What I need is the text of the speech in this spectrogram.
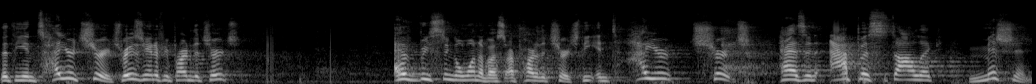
that the entire church, raise your hand if you're part of the church. Every single one of us are part of the church. The entire church has an apostolic mission.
